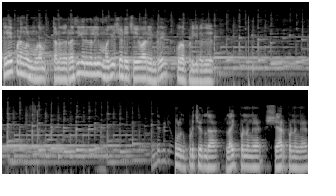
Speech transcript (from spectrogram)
திரைப்படங்கள் மூலம் தனது ரசிகர்களையும் மகிழ்ச்சி அடைய செய்வார் என்றே கூறப்படுகிறது. உங்களுக்கு பிடிச்சிருந்தா லைக் பண்ணுங்கள் ஷேர் பண்ணுங்கள்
